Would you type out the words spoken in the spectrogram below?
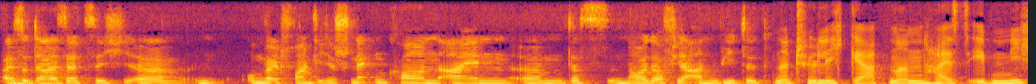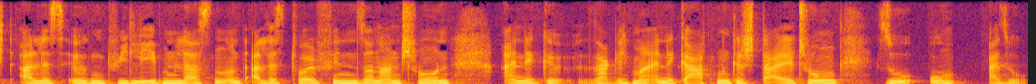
Also mhm. da setze ich äh, ein umweltfreundliches Schneckenkorn ein, ähm, das Neudorf ja anbietet. Natürlich, Gärtnern heißt eben nicht alles irgendwie leben lassen und alles toll finden, sondern schon eine, sag ich mal, eine Gartengestaltung so um, also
